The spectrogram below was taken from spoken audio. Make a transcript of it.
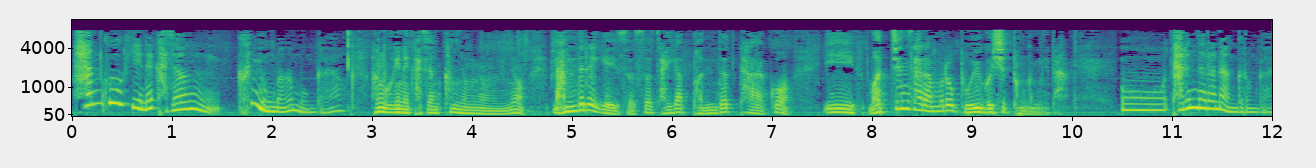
한국인의 가장 큰 욕망은 뭔가요? 한국인의 가장 큰 욕망은요, 남들에게 있어서 자기가 번듯하고 이 멋진 사람으로 보이고 싶은 겁니다. 어, 다른 나라는 안 그런가요?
